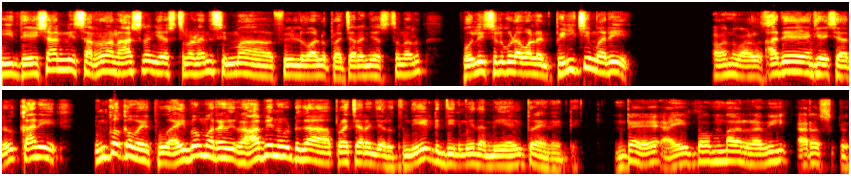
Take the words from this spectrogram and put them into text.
ఈ దేశాన్ని సర్వనాశనం చేస్తున్నాడని సినిమా ఫీల్డ్ వాళ్ళు ప్రచారం చేస్తున్నారు. పోలీసులు కూడా వాళ్ళని పిలిచి మరీ అవును వాళ్ళ అదే చేశారు. కానీ ఇంకొక వైపు ఐబొమ్మ రవి రాబిన్గా ప్రచారం జరుగుతుంది. ఏంటి దీని మీద మీ అభిప్రాయం ఏంటి? అంటే ఐబొమ్మ రవి అరెస్ట్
